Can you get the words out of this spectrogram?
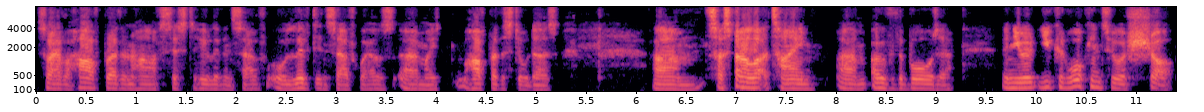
So I have a half brother and a half sister who live in South or lived in South Wales. Uh, my half brother still does. Um, so I spent a lot of time um, over the border, and you you could walk into a shop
